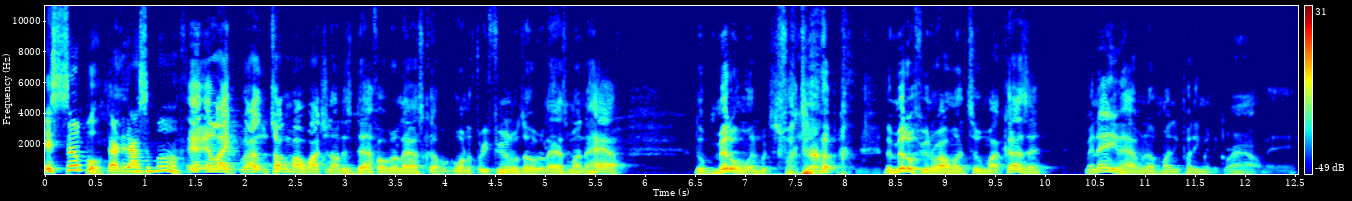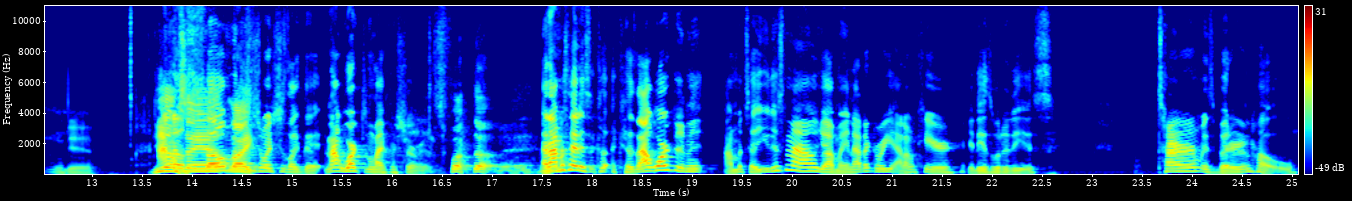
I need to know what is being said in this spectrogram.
It's simple, thirty dollars a month. And, and like I was talking about watching all this death over the last couple, going to three funerals over the last month and a half. The middle one, which is fucked up, the middle funeral I went to, my cousin, man, they didn't even have enough money to put him in the ground, man. Yeah. Mm-hmm. You know, I know what I'm saying? so many like, situations like that, and I worked in life insurance. it's fucked up, man. And I'm gonna say this because I worked in it. I'm gonna tell you this now. Y'all may not agree. I don't care. It is what it is. Term is better than whole.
